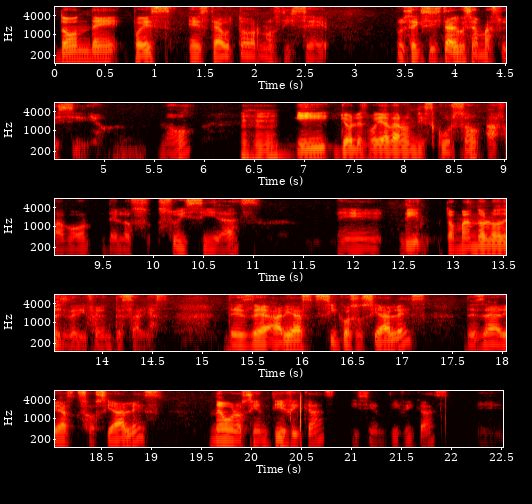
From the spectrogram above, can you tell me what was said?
donde pues este autor nos dice, pues existe algo que se llama suicidio, ¿no? Y yo les voy a dar un discurso a favor de los suicidas, eh, di- tomándolo desde diferentes áreas, desde áreas psicosociales, desde áreas sociales, neurocientíficas y científicas, eh,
